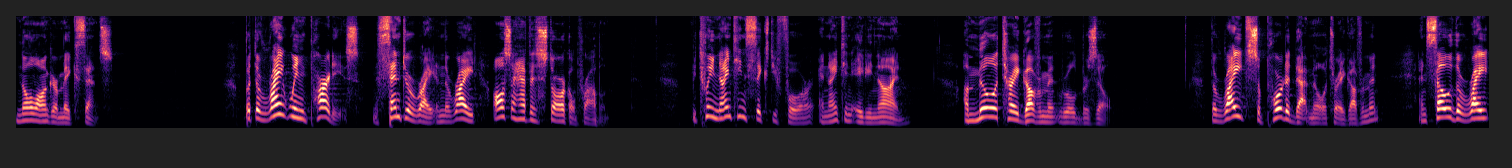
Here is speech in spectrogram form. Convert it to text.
no longer makes sense. But the right wing parties, the center right and the right, also have a historical problem. Between 1964 and 1989, a military government ruled Brazil. The right supported that military government, and so the right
